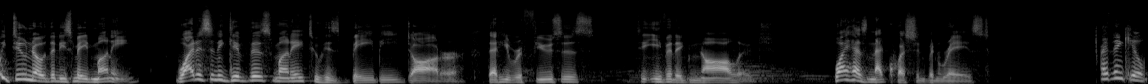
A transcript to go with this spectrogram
we do know that he's made money. Why doesn't he give this money to his baby daughter that he refuses to even acknowledge? Why hasn't that question been raised? I think he'll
